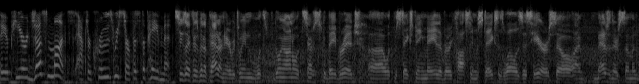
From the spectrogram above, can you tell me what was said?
They appear just months after crews resurfaced the pavement. Seems like there's been a pattern here between what's going on with the San Francisco Bay Bridge, uh, with mistakes being made, they're very costly mistakes, as well as this here. So I imagine there's some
